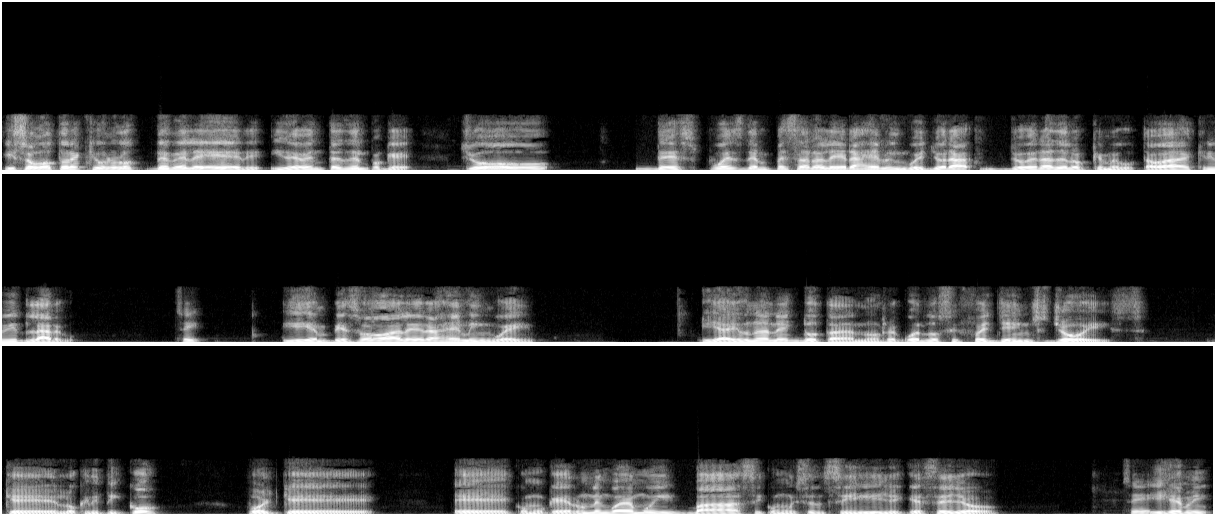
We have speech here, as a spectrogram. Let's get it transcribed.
Y son autores que uno los debe leer y debe entender porque yo, después de empezar a leer a Hemingway, yo era, yo era de los que me gustaba escribir largo. Sí, Y empiezo a leer a Hemingway y hay una anécdota, no recuerdo si fue James Joyce, que lo criticó porque eh, como que era un lenguaje muy básico, muy sencillo y qué sé yo. sí, Y, Heming-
